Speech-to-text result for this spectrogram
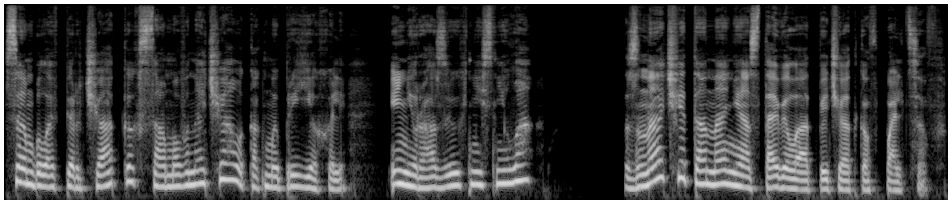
Сэм была в перчатках с самого начала, как мы приехали, и ни разу их не сняла. Значит, она не оставила отпечатков пальцев.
